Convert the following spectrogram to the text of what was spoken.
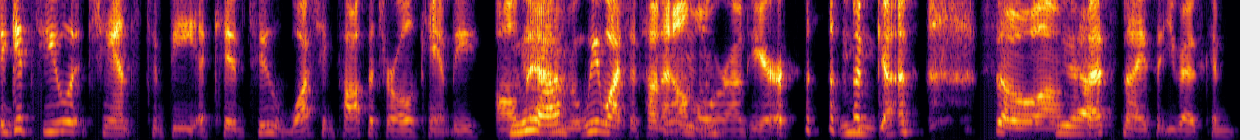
it gets you a chance to be a kid too. Watching Paw Patrol can't be all bad. Yeah. I mean, we watch a ton of Elmo mm-hmm. around here. mm-hmm. so um, yeah. that's nice that you guys can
